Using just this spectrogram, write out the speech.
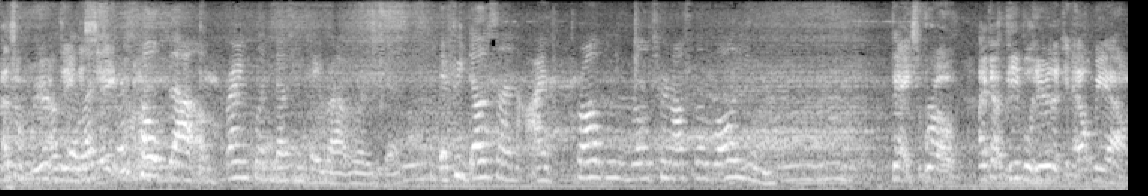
That's a weird Okay, thing to let's say. just hope that um, Franklin doesn't bad words then. If he does, then I probably will turn off the volume. Thanks, bro. I got people here that can help me out.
